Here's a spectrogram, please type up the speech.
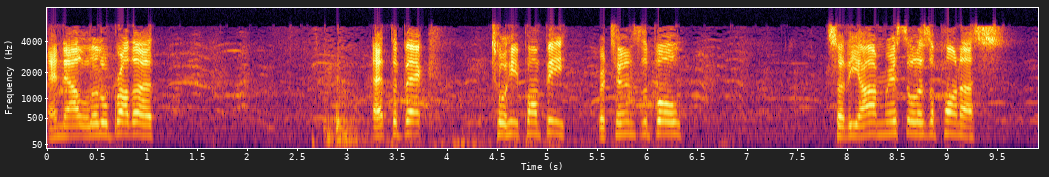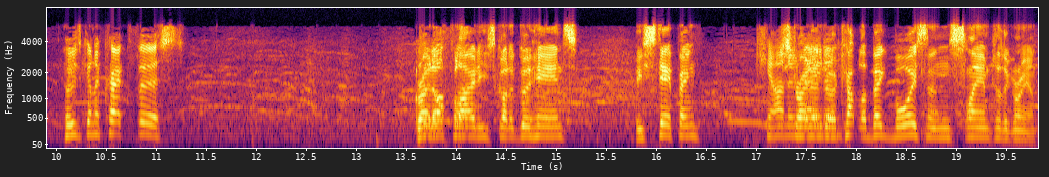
And now little brother at the back, Tuhi Pompey returns the ball. So the arm wrestle is upon us. Who's going to crack first? Great Good offload. offload. He's got a good hands. He's stepping Keanu straight into a couple of big boys and slammed to the ground.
